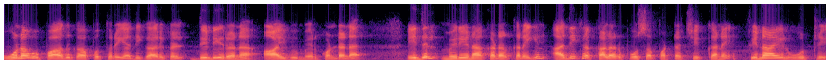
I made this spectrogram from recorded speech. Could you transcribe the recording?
உணவு பாதுகாப்புத்துறை அதிகாரிகள் திடீரென ஆய்வு மேற்கொண்டனர். இதில் மெரினா கடற்கரையில் அதிக கலர் பூசப்பட்ட சிக்கனை ஃபினாயில் ஊற்றி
